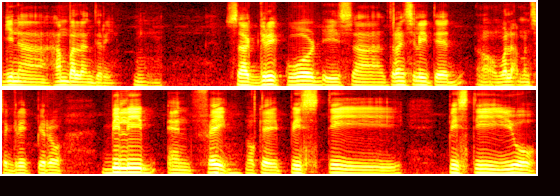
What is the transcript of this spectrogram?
ginahambalan diri. Mm. Sa Greek word is uh, translated uh, wala man sa Greek pero believe and faith. Okay, pisti pistio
